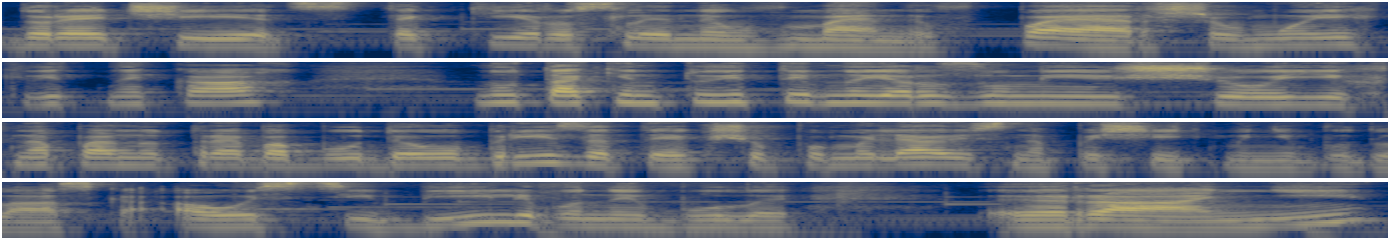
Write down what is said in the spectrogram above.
До речі, такі рослини в мене вперше в моїх квітниках. Ну, так інтуїтивно я розумію, що їх, напевно, треба буде обрізати. Якщо помиляюсь, напишіть мені, будь ласка. А ось ці білі вони були е, ранні,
